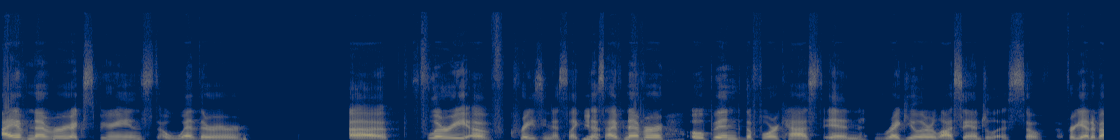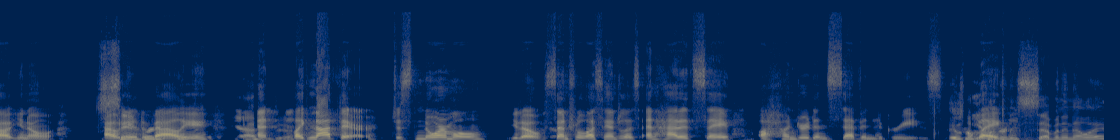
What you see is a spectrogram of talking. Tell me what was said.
I have never experienced a weather uh, flurry of craziness like Yeah. this. I've never opened the forecast in regular Los Angeles. So forget about you know out San near the valley yeah. and, Yeah. like not there, just normal, you know, central Los Angeles, and had it say 107 degrees. It was Like- 107 in LA.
